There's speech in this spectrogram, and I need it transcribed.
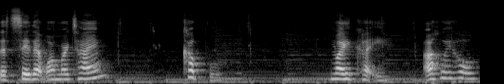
Let's say that one more time. Kapu. Mai kai. Ahui ho.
